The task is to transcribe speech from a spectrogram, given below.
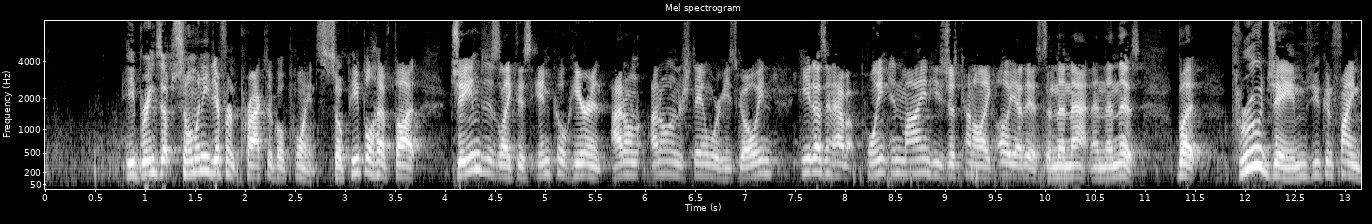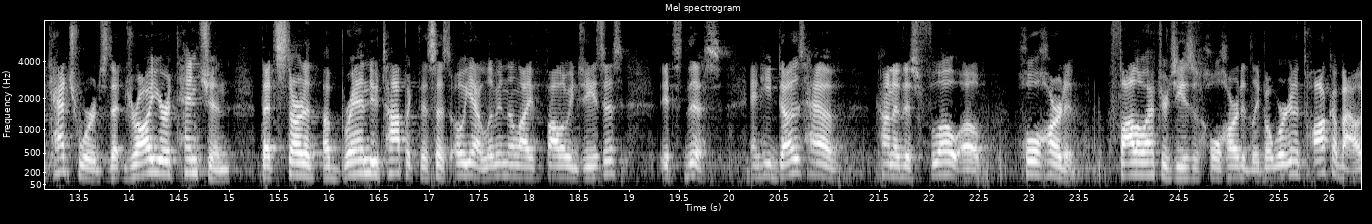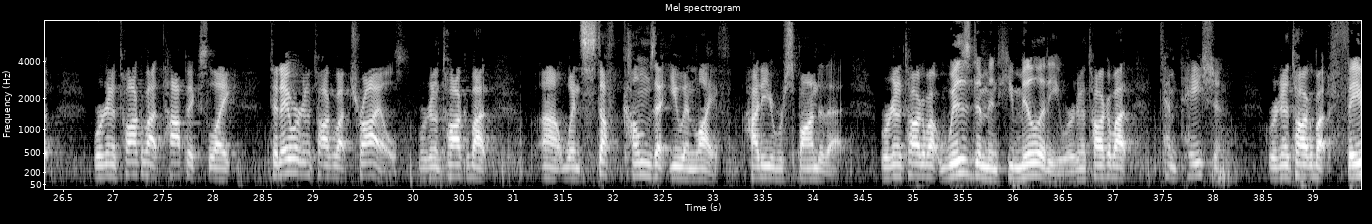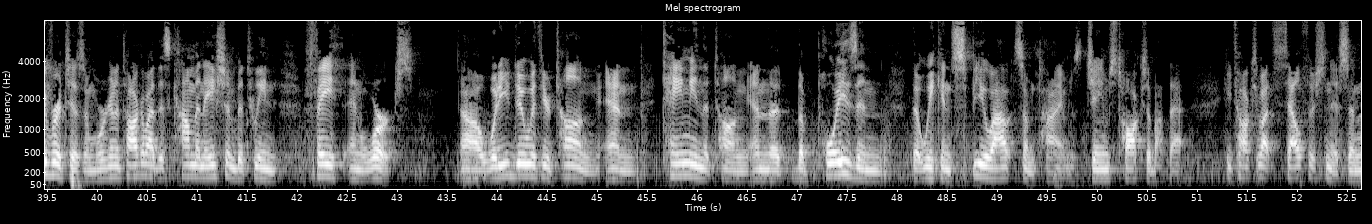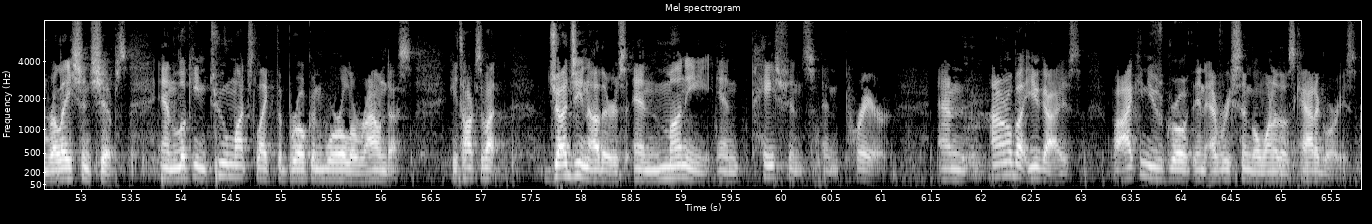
He brings up so many different practical points. So people have thought James is like this incoherent, I don't, I don't understand where he's going. He doesn't have a point in mind. He's just kind of like, oh yeah, this, and then that, and then this. But through James, you can find catchwords that draw your attention that start a, a brand new topic that says, oh yeah, living the life following Jesus it's this. And he does have kind of this flow of wholehearted, follow after Jesus wholeheartedly. But we're going to talk about we're going to talk about topics like today we're going to talk about trials. We're going to talk about uh, when stuff comes at you in life. How do you respond to that? We're going to talk about wisdom and humility. We're going to talk about temptation. We're going to talk about favoritism. We're going to talk about this combination between faith and works. Uh, what do you do with your tongue and taming the tongue and the, the poison that we can spew out sometimes? James talks about that. He talks about selfishness and relationships and looking too much like the broken world around us. He talks about judging others and money and patience and prayer. And I don't know about you guys, but I can use growth in every single one of those categories.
